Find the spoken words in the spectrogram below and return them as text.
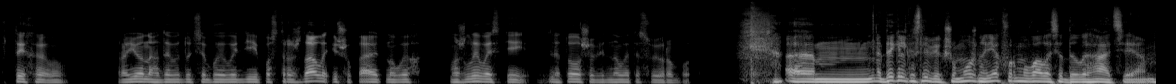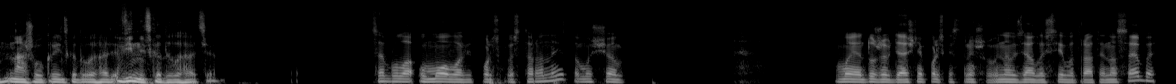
в тих е, районах, де ведуться бойові дії, постраждали і шукають нових можливостей для того, щоб відновити свою роботу. Ем, декілька слів, якщо можна, як формувалася делегація, наша українська делегація, Вінницька делегація? Це була умова від польської сторони, тому що ми дуже вдячні польській стороні, що вони взяли всі витрати на себе.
